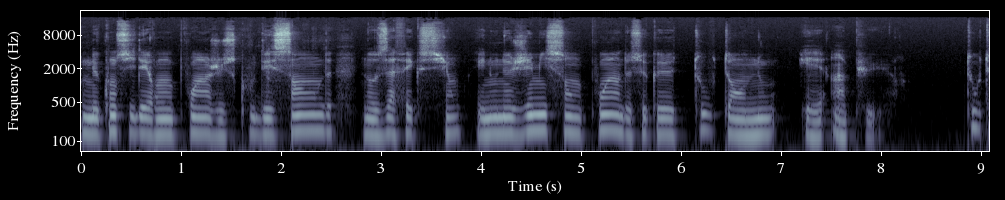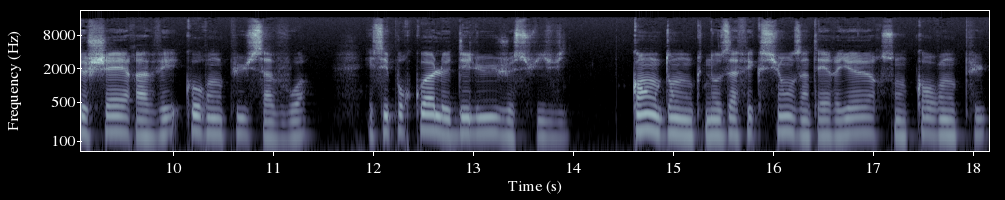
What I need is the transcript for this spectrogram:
Nous ne considérons point jusqu'où descendent nos affections, et nous ne gémissons point de ce que tout en nous est impur. Toute chair avait corrompu sa voix, et c'est pourquoi le déluge suivit. Quand donc nos affections intérieures sont corrompues,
